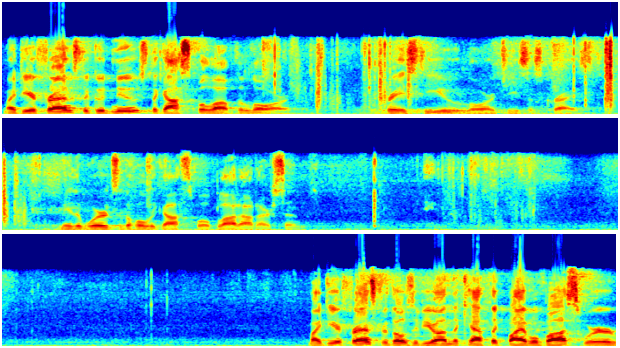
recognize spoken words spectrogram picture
My dear friends, the good news, the gospel of the Lord. Praise to you, Lord Jesus Christ. May the words of the Holy Gospel blot out our sins. Amen. My dear friends, for those of you on the Catholic Bible bus, we're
